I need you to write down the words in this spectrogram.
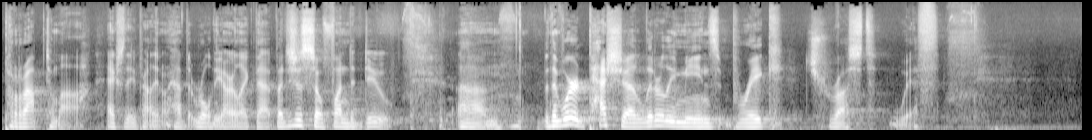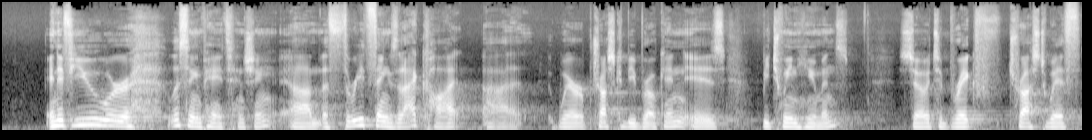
paraptoma. Actually, they probably don't have the roll the R like that, but it's just so fun to do. Um, the word pesha literally means break trust with. And if you were listening, paying attention, um, the three things that I caught uh, where trust could be broken is between humans. So to break f- trust with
